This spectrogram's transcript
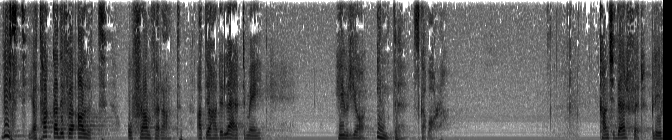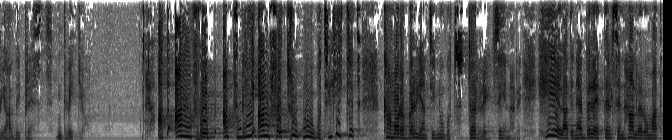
visst, jag tackade för allt och framför allt att jag hade lärt mig hur jag inte ska vara. Kanske därför blev jag aldrig präst, inte vet jag. Att, anför, att bli anförtrodd något litet kan vara början till något större senare. Hela den här berättelsen handlar om att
